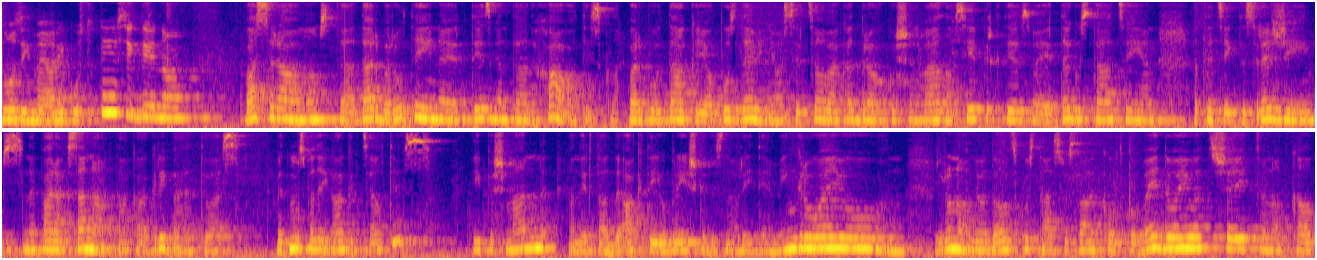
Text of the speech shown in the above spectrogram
nozīmē arī kustaties ikdienā. Vasarā mums tā darba rutīna ir diezgan haotiska. Varbūt tā, ka jau pusdeviņos ir cilvēki atbraukuši un vēlās iepirkties, vai ir degustācija, un attiecīgi tas režīms nepārāk sanāk tā, kā gribētos. Bet mums patīk agri celties. Īpaši man, man ir tāda aktīva brīža, kad es no rītiem vingroju un runāju ļoti daudz, kustās visu laiku kaut ko veidojot šeit. Un atkal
